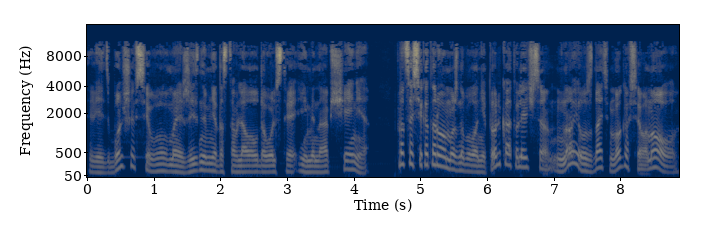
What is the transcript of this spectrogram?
ведь больше всего в моей жизни мне доставляло удовольствие именно общение, в процессе которого можно было не только отвлечься, но и узнать много всего нового.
